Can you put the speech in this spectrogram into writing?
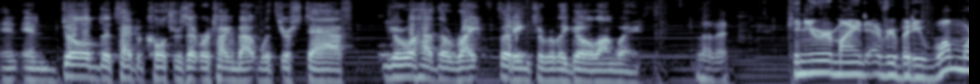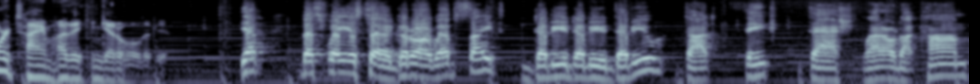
and, and build the type of cultures that we're talking about with your staff, you will have the right footing to really go a long way. Love it. Can you remind everybody one more time how they can get a hold of you? Yep. Best way is to go to our website, www.think-lateral.com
